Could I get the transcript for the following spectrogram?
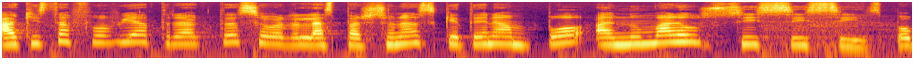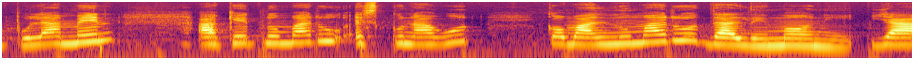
Aquesta fòbia tracta sobre les persones que tenen por al número 666. Popularment, aquest número és conegut com el número del dimoni I, ha,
